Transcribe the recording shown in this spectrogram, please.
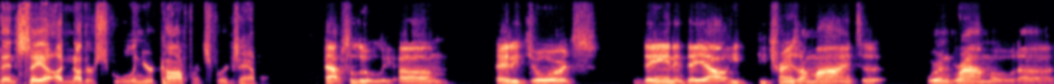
than say another school in your conference, for example? Absolutely. Um, Eddie George, day in and day out, he he trains our mind to we're in grind mode. Uh,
